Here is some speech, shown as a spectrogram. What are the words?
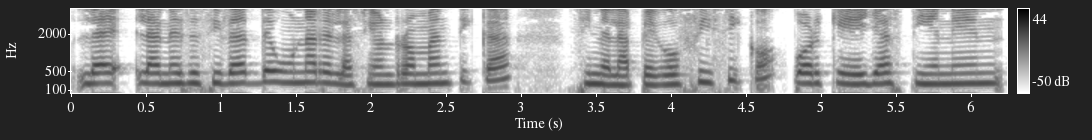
la, la, necesidad de una relación romántica sin el apego físico, porque ellas tienen,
